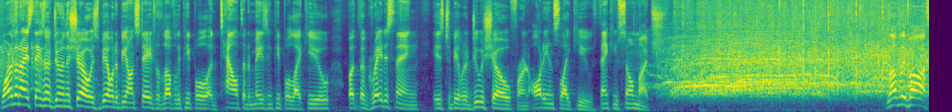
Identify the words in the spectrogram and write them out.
One of the nice things about doing the show is to be able to be on stage with lovely people and talented, amazing people like you. But the greatest thing is to be able to do a show for an audience like you. Thank you so much. Lovely boss.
